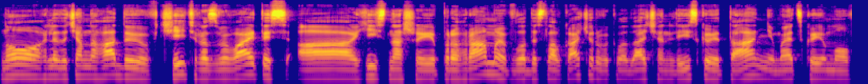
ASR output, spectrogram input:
Ну, глядачам нагадую, вчіть, розвивайтесь. А гість нашої програми Владислав Качур, викладач англійської та німецької мов.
